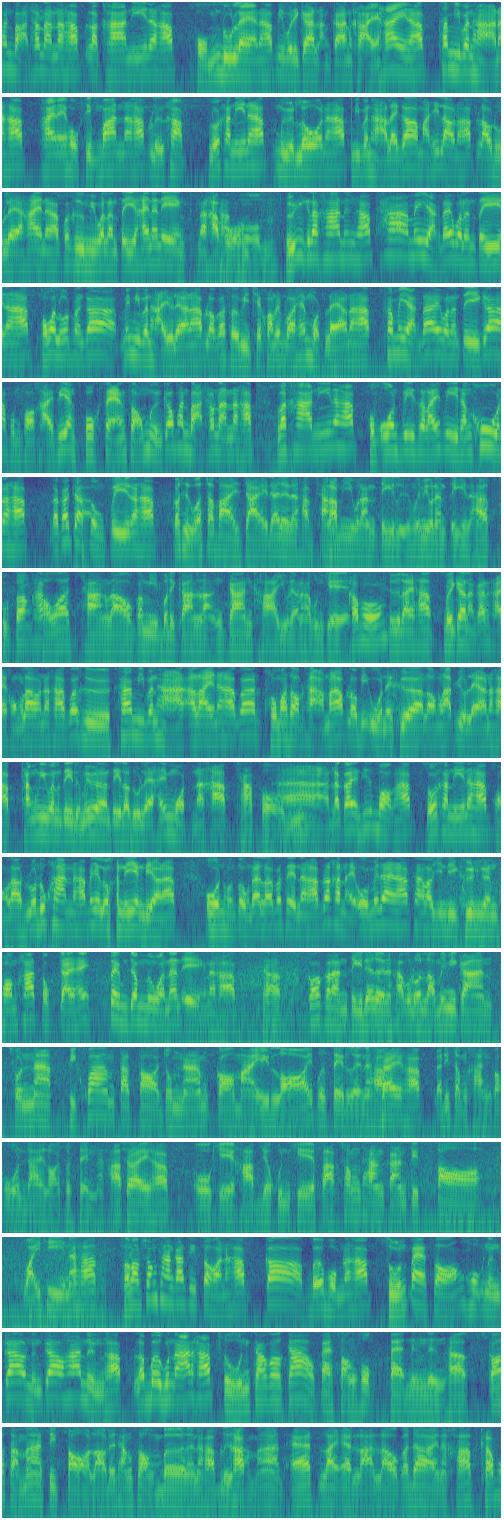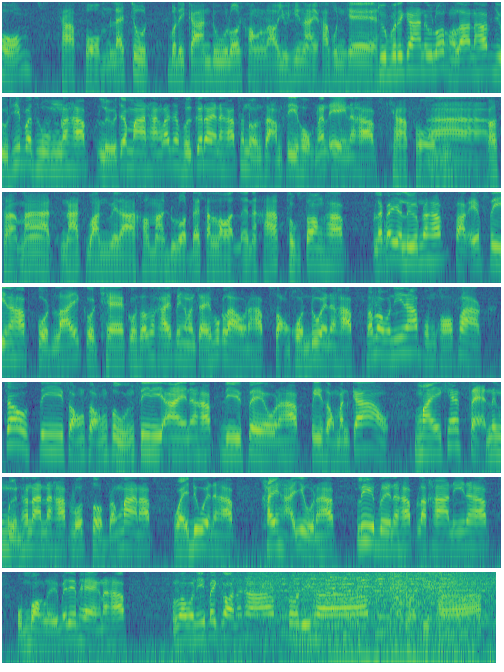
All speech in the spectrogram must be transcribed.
0 0 บาทเท่านั้นนะครับ ราคานี้นะครับ ผมดูแลนะครับมีบริการหลังการขายให้นะครับถ้ามีปัญหานะครับภายใน 60 วันนะครับหรือขับรถคันนี้นะครับหมื่นโลนะครับมีปัญหาอะไรก็มาที่เรานะครับเราดูแลให้นะครับก็คือมีวารันตีให้นั่นเองนะครับครับผมผม หรืออีกราคาหนึ่งครับถ้าไม่อยากได้วารันตีนะครับเพราะว่ารถมันก็ไม่มีปัญหาอยู่แล้วนะครับเราก็เซอร์วิสเช็คความเรียบร้อยให้หมดแล้วนะครับถ้าไม่อยากได้วารันตีก็ผมขอขายเพียง 6 2 9 0 0 0 บาทเท่านั้นนะครับราคานี้นะครับผมโอนฟรีสไลด์ฟรีทั้งคู่นะครับแล้วก็จัดส่งฟรีนะครับ ก็ถือว่าสบายใจได้เลยนะครับทั้งครับ มีวารันตีหรือไม่มีวารันตีนะครับถูกต้องครับ เพราะว่าทางเราก็มีบริการหลังการขายอยู่แล้วนะครับคุณเคครับผม คืออะไรครับ บริการหลังการขายของเรานะครับก็คือถ้ามีปัญหาอะไรนะครับก็โทรมาสอบถามนะครับเรามีอู่ในเครือรองรับอยู่แล้วนะครับทั้งมีวารันตีหรือไม่มีวารันตีเราดูแลให้หมดนะครับครับผมอ่าแล้วก็อย่างที่บอกครับรถคันนี้นะครับของเรารถทุกคันนะครับไม่ใช่รถคันนี้อย่างเดียวนะครับโอนขนส่งได้ร้อยเปอร์เซ็นต์นะครับถ้าคันไหนโอนไม่ได้นะครับทางเรายินดีคืนเงินพร้อมค่าตกใจให้เต็มจำนวนนั่นเองนะครับครับก็การันตีได้เลยนะครับว่ารถเราไม่มีการชนหนักพลิกคว่ำตัดต่อจมน้ำกอใหม่ร้อยเปอร์เซ็นต์เลยนะครับใช่ครับและที่สำคัญก็โอนได้ร้อยเปอร์เซ็นต์นะครับใช่ครับโอเคครับเดี๋ยวคุณเคฝากช่องทางการติดต่อ ไว้ทีนะครับสำหรับช่องทางการติดต่อนะครับ ก็เบอร์ผมนะครับ 0826191951 ครับ แล้วเบอร์คุณอาร์ตครับ 0999826811 ครับ ก็สามารถติดต่อเราได้ทั้ง 2 เบอร์แล้วนะครับ หรือครับ สามารถแอดไลน์แอดร้านเราก็ได้นะครับ ครับผม ครับผมและจุดบริการดูรถของเราอยู่ที่ไหนครับคุณเค จุดบริการดูรถของเรานะครับ อยู่ที่ปทุมนะครับ หรือจะมาทางราชพฤกษ์ก็ได้นะครับ ถนน 346 นั่นเองนะครับ ครับผม อ่า ก็สามารถนัดวันเวลาเข้ามาดูรถได้ตลอดเลยนะครับ ถูกต้องครับ แล้วก็อย่าลืมนะครับ ฝาก FC นะครับ กดไลค์ กดแชร์ กด Subscribe เป็นกำลังใจให้พวกเรานะครับสองคนด้วยนะครับสำหรับวันนี้นะครับผมขอฝากเจ้า C220 CDI นะครับดีเซลนะครับ ปี 2009 ไม่แค่แสนหนึ่งหมื่นเท่านั้นนะครับ รถสดมากๆนะครับ ไว้ด้วยนะครับ ใครหาอยู่นะครับ รีบเลยนะครับ ราคานี้นะครับ ผมบอกเลยไม่ได้แพงนะครับสำหรับวันนี้ไปก่อนนะครับ สวัสดีครับ สวัสดีครับ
